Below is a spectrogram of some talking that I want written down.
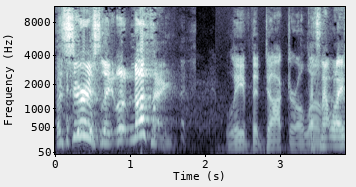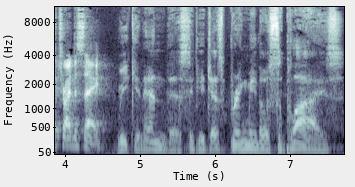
But seriously, nothing. Leave the doctor alone. That's not what I tried to say. We can end this if you just bring me those supplies.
